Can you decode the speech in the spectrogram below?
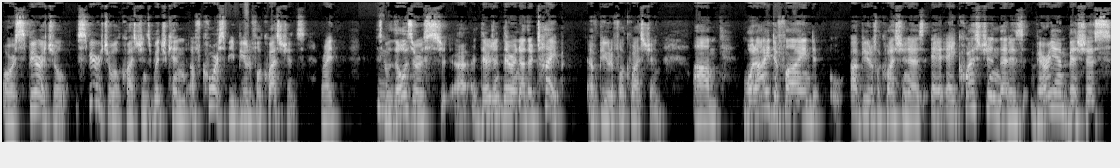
or spiritual spiritual questions, which can, of course, be beautiful questions, right? Mm. So hmm. those are uh, they're they're another type of beautiful question. Um, what I defined a beautiful question as a, a, question that is very ambitious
